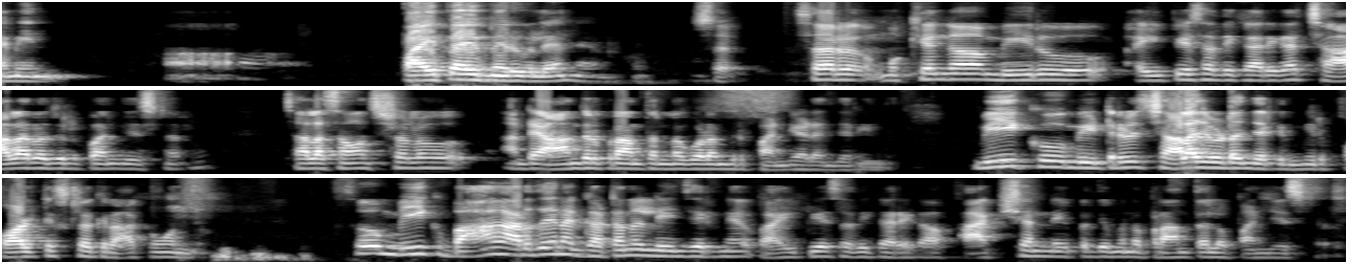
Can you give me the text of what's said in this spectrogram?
ఐ మీన్ పై పై మెరుగులే అని నేను అనుకుంటున్నాను. సార్ ముఖ్యంగా మీరు ఐపీఎస్ అధికారిగా చాలా రోజులు పనిచేసినారు. చాలా సంవత్సరాలు అంటే ఆంధ్ర ప్రాంతంలో కూడా మీరు పనిచేయడం జరిగింది. మీకు మీ ఇంటర్వ్యూస్ చాలా చూడడం జరిగింది. మీరు politics లోకి రాకముందు. సో మీకు బాగా అరుదైన ఘటనలు ఏం జరిగినాయి? ఒక ఐపీఎస్ అధికారిగా ఫ్యాక్షన్ నేపథ్యం ఉన్న ప్రాంతాల్లో పనిచేస్తారు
